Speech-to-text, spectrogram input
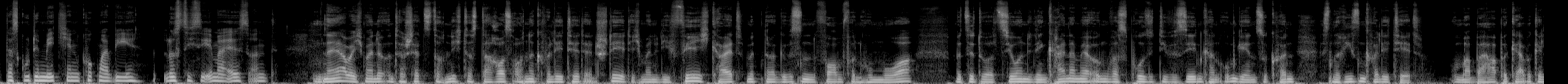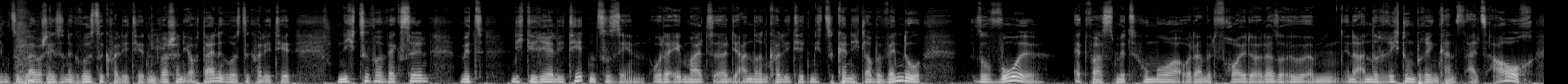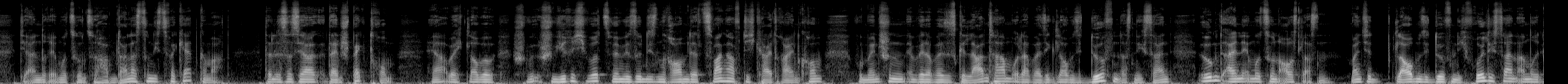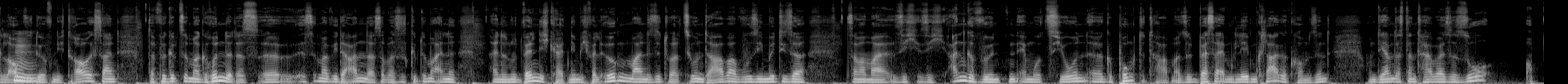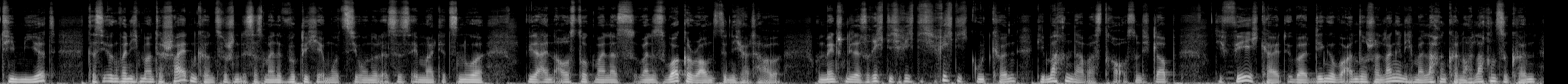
das gute Mädchen, guck mal, wie lustig sie immer ist und naja, aber ich meine, unterschätzt doch nicht, dass daraus auch eine Qualität entsteht. Ich meine, die Fähigkeit mit einer gewissen Form von Humor, mit Situationen, in denen keiner mehr irgendwas Positives sehen kann, umgehen zu können, ist eine Riesenqualität. Um mal bei Harpe Kerbekelling zu bleiben, wahrscheinlich so eine größte Qualität und wahrscheinlich auch deine größte Qualität. Nicht zu verwechseln mit nicht die Realitäten zu sehen oder eben halt äh, die anderen Qualitäten nicht zu kennen. Ich glaube, wenn du sowohl etwas mit Humor oder mit Freude oder so ähm, in eine andere Richtung bringen kannst, als auch die andere Emotion zu haben, dann hast du nichts verkehrt gemacht dann ist das ja dein Spektrum. Ja, aber ich glaube, schwierig wird es, wenn wir so in diesen Raum der Zwanghaftigkeit reinkommen, wo Menschen entweder weil sie es gelernt haben oder weil sie glauben, sie dürfen das nicht sein, irgendeine Emotion auslassen. Manche glauben, sie dürfen nicht fröhlich sein, andere glauben, hm. sie dürfen nicht traurig sein. Dafür gibt es immer Gründe, das äh, ist immer wieder anders, aber es gibt immer eine, eine Notwendigkeit, nämlich weil irgendwann eine Situation da war, wo sie mit dieser, sagen wir mal, sich, sich angewöhnten Emotion äh, gepunktet haben, also besser im Leben klargekommen sind. Und die haben das dann teilweise so optimiert, dass sie irgendwann nicht mehr unterscheiden können zwischen, ist das meine wirkliche Emotion oder ist es eben halt jetzt nur wieder ein Ausdruck meines, meines Workarounds, den ich halt habe. Und Menschen, die das richtig, richtig, richtig gut können, die machen da was draus. Und ich glaube, die Fähigkeit, über Dinge, wo andere schon lange nicht mehr lachen können, auch lachen zu können,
